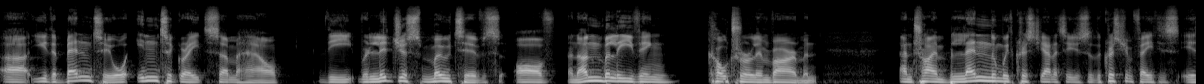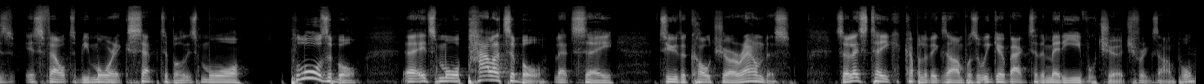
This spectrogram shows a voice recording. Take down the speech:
uh, either bend to or integrate somehow the religious motives of an unbelieving cultural environment and try and blend them with Christianity so the Christian faith is is is felt to be more acceptable, it's more plausible, uh, it's more palatable, let's say, to the culture around us. So let's take a couple of examples. We go back to the medieval church, for example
